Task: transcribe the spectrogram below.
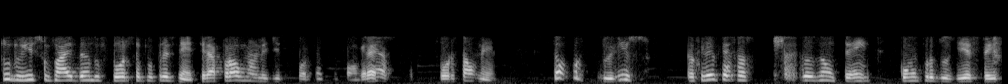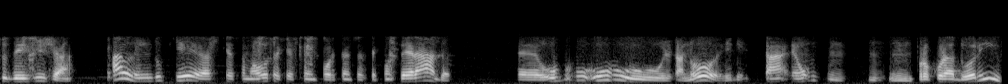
tudo isso vai dando força para o presidente. Ele aprova uma medida importante no Congresso, força aumenta. Então, por tudo isso, eu creio que essas pessoas não têm como produzir efeito desde já. Além do que, acho que essa é uma outra questão importante a ser considerada, é, o, o, o Janot, ele tá, é um, um, um procurador em,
